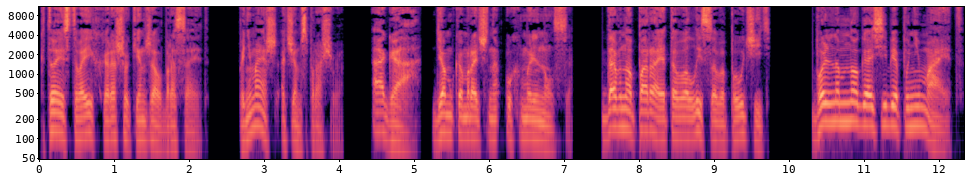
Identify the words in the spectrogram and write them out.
«Кто из твоих хорошо кинжал бросает? Понимаешь, о чем спрашиваю?» «Ага», — Демка мрачно ухмыльнулся. «Давно пора этого лысого поучить. Больно много о себе понимает.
